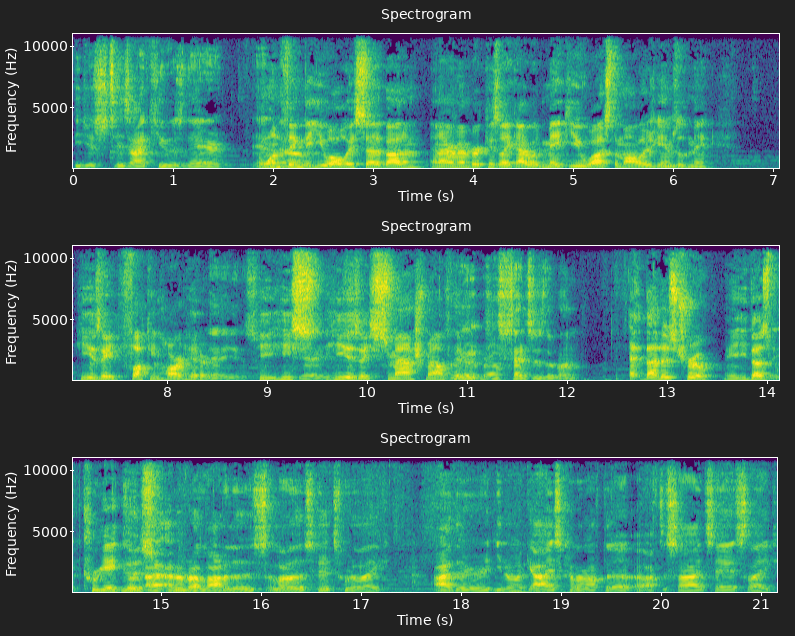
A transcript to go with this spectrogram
He just his IQ is there. The one thing uh, that you always said about him, and I remember because like I would make you watch the Maulers games with me. He is a fucking hard hitter. yeah, he is. He he's, Yeah, he he is a smash mouth hitter, he, bro. he senses the run. Eh, That is true. He does create those. I, I remember a lot of those. A lot of those hits were like either you know a guy's coming off the off the side. Say it's like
